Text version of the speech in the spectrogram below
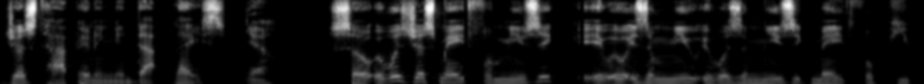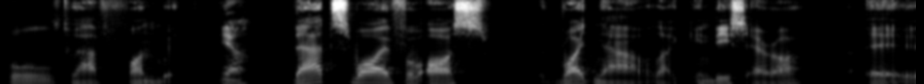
just happening in that place. Yeah. So it was just made for music. It was a mu- It was a music made for people to have fun with. Yeah. That's why for us right now, like in this era, uh,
